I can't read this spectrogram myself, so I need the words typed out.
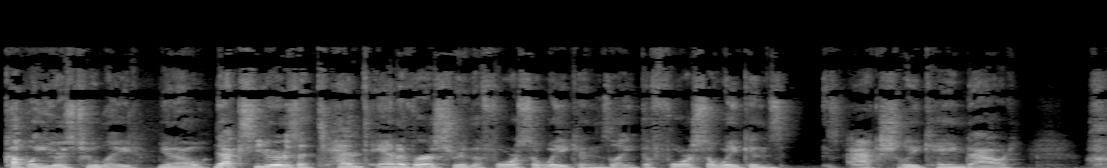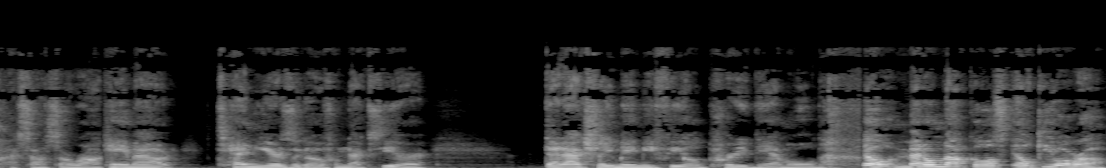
Couple years too late, you know. Next year is a 10th anniversary of The Force Awakens. Like, The Force Awakens actually came out. I sound so wrong. Came out 10 years ago from next year that actually made me feel pretty damn old. So, Metal Knuckles, Ulquiorra,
